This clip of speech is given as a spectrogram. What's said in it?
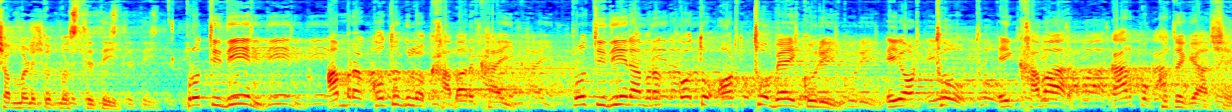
সম্মানিত উপস্থিতি, প্রতিদিন আমরা কতগুলো খাবার খাই, প্রতিদিন আমরা কত অর্থ ব্যয় করি, এই অর্থ, এই খাবার কার পক্ষ থেকে আসে?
